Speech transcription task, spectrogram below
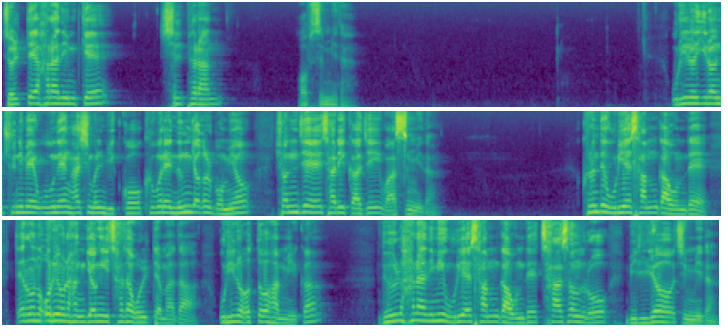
절대 하나님께 실패란 없습니다. 우리는 이런 주님의 운행하심을 믿고 그분의 능력을 보며 현재의 자리까지 왔습니다. 그런데 우리의 삶 가운데 때로는 어려운 환경이 찾아올 때마다 우리는 어떠합니까? 늘 하나님이 우리의 삶 가운데 차선으로 밀려집니다.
